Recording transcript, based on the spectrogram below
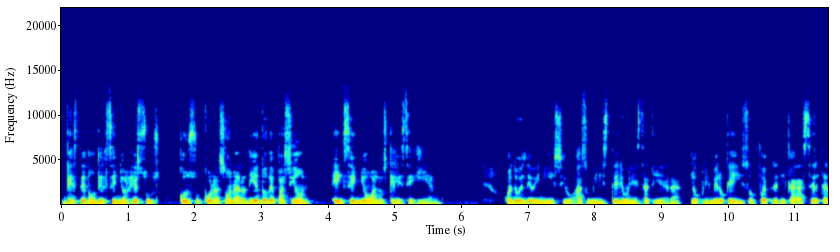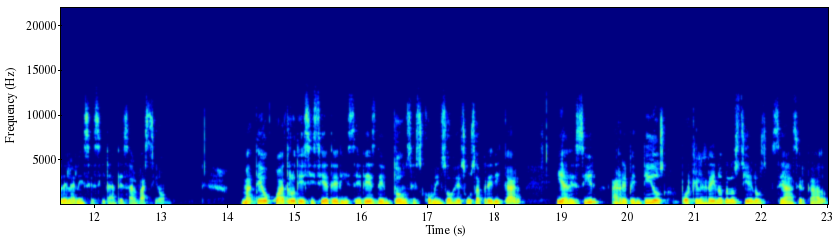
desde donde el Señor Jesús, con su corazón ardiendo de pasión, enseñó a los que le seguían. Cuando él dio inicio a su ministerio en esta tierra, lo primero que hizo fue predicar acerca de la necesidad de salvación. Mateo 4:17 dice, desde entonces comenzó Jesús a predicar y a decir, arrepentidos porque el reino de los cielos se ha acercado.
